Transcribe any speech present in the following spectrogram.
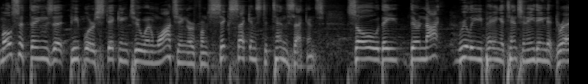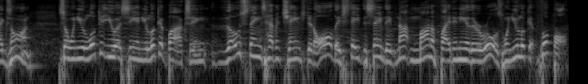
most of the things that people are sticking to and watching are from six seconds to ten seconds. So they they're not really paying attention to anything that drags on. So when you look at UFC and you look at boxing, those things haven't changed at all. They've stayed the same. They've not modified any of their rules. When you look at football,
